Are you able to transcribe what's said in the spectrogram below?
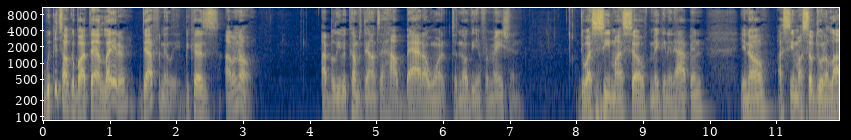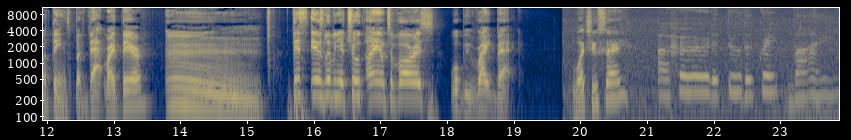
we could talk about that later, definitely, because I don't know. I believe it comes down to how bad I want to know the information. Do I see myself making it happen? You know, I see myself doing a lot of things, but that right there, Mmm. This is Living Your Truth. I am Tavares. We'll be right back. What you say? I heard it through the grapevine.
